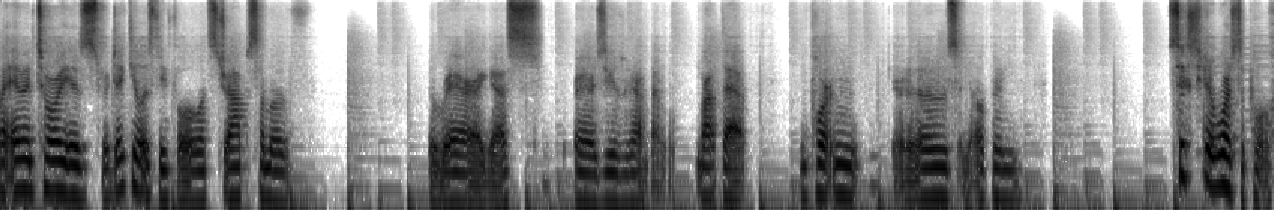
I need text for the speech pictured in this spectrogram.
My inventory is ridiculously full. Let's drop some of the rare, I guess. Rare is usually not that, not that important. Get rid of those and open 16 awards to pull.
